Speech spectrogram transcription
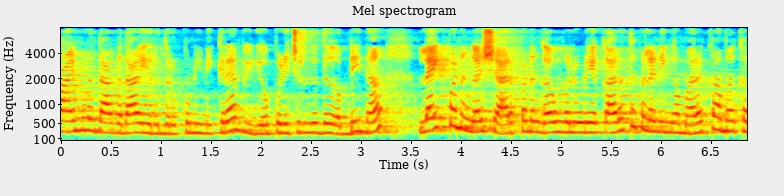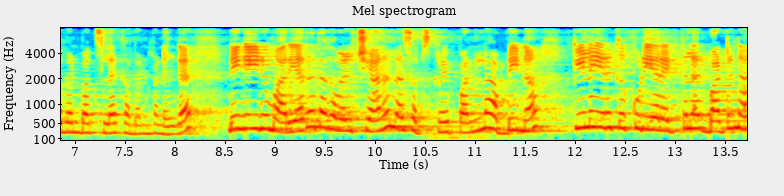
பயனுள்ளதாக தான் இருந்திருக்கும்னு நினைக்கிறேன். வீடியோ பிடிச்சிருந்தது அப்படின்னா லைக் பண்ணுங்கள் ஷேர் பண்ணுங்கள் உங்களுடைய கருத்துக்களை நீங்கள் மறக்காமல் கமெண்ட் பாக்ஸில் கமெண்ட் பண்ணுங்கள் நீங்கள் இன்னும் அறியாத தகவல் சேனலை சப்ஸ்கிரைப் பண்ணல அப்படின்னா கீழே இருக்கக்கூடிய ரெட் கலர் பட்டனை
